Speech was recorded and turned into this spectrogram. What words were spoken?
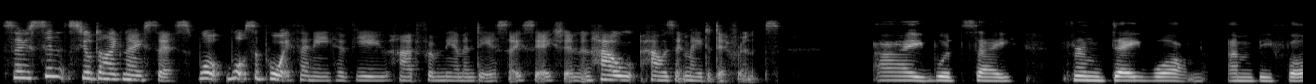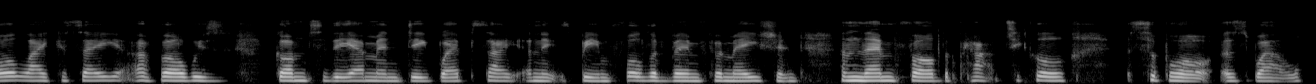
So since your diagnosis, what what support, if any, have you had from the MND Association, and how how has it made a difference? I would say from day one and before, like I say, I've always gone to the MND website and it's been full of information. And then for the practical support as well.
